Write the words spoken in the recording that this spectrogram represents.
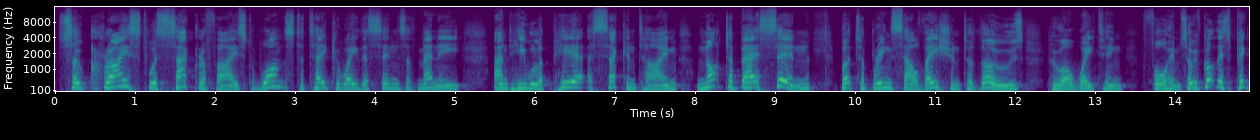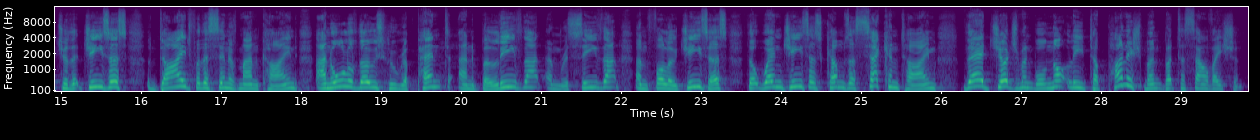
so Christ was sacrificed once to take away the sins of many, and he will appear a second time, not to bear sin, but to bring salvation to those who are waiting for him. So we've got this picture that Jesus died for the sin of mankind, and all of those who repent and believe that and receive that and follow Jesus, that when Jesus comes a second time, their judgment will not lead to punishment, but to salvation.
